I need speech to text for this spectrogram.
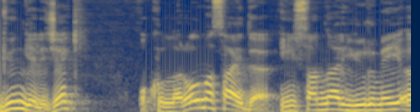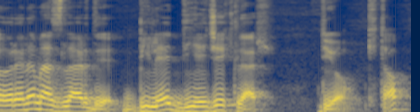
gün gelecek okullar olmasaydı insanlar yürümeyi öğrenemezlerdi bile diyecekler diyor kitap.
